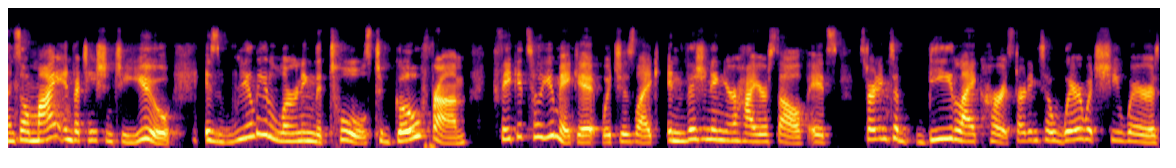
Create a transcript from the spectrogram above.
And so, my invitation to you is really learning the tools to go from fake it till you make it, which is like envisioning your higher self. It's starting to be like her, it's starting to wear what she wears,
